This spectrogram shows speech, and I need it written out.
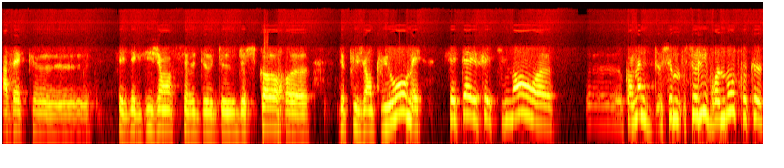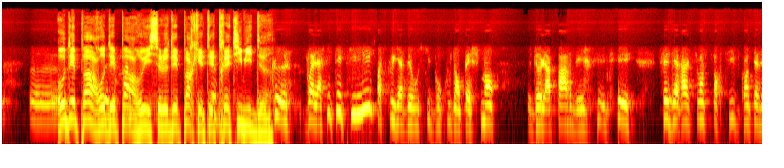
avec ses exigences de, de, score de plus en plus haut, mais c'était effectivement quand même, ce, ce livre montre que euh, Au départ, au départ, femmes- oui, c'est le départ qui était très timide. que voilà, c'était timide parce qu'il y avait aussi beaucoup d'empêchements de la part des, des fédérations sportives quand elles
